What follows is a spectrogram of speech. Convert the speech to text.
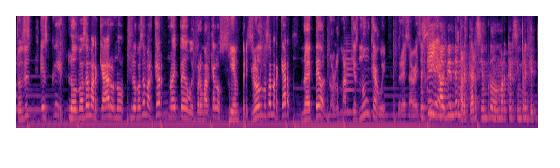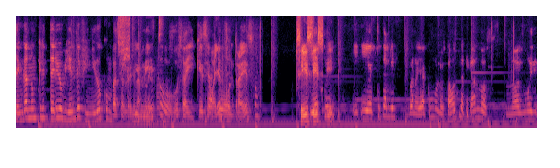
entonces, es que los vas a marcar o no. Si los vas a marcar, no hay pedo, güey, pero márcalos siempre. Si no los vas a marcar, no hay pedo. No los marques nunca, güey. Pero esa vez Es que más bien de marcar siempre, no marcar siempre que tengan un criterio bien definido con base al Sí, reglamento. O sea, y que se vayan es. contra eso. Sí, Y sí, es sí. que- y, y es que tal vez, bueno, ya como lo estamos platicando, no es muy,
